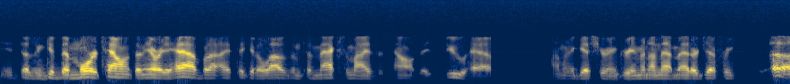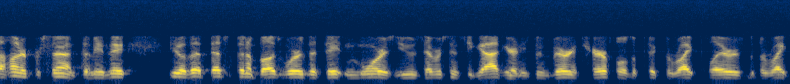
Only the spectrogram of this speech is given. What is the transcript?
it doesn't give them more talent than they already have, but I think it allows them to maximize the talent they do have. I'm going to guess you're in agreement on that matter, Jeffrey. A hundred percent. I mean, they, you know, that that's been a buzzword that Dayton Moore has used ever since he got here, and he's been very careful to pick the right players with the right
